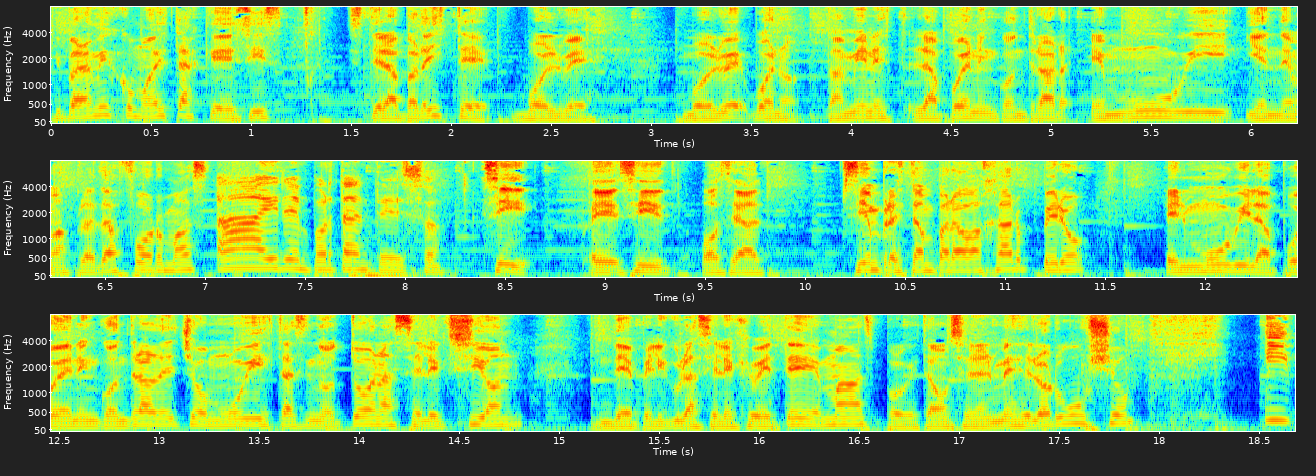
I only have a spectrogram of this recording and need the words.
y para mí es como estas que decís, si te la perdiste, volvé. Volvé. Bueno, también la pueden encontrar en Movie y en demás plataformas. Ah, era importante eso. Sí, eh, sí, o sea, siempre están para bajar, pero en Movie la pueden encontrar. De hecho, Movie está haciendo toda una selección de películas LGBT más, porque estamos en el mes del orgullo. Y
